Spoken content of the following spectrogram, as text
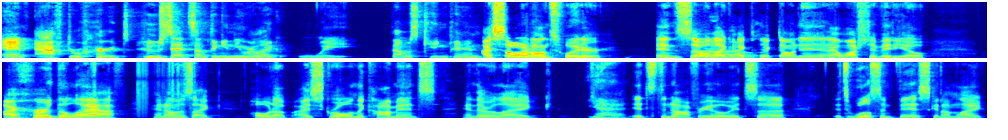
and afterwards, who said something, and you were like, "Wait, that was Kingpin." I saw it on Twitter, and so like I Oh. clicked on it and I watched the video. I heard the laugh, and I was like, "Hold up!" I scroll in the comments, and they were like, "Yeah, it's D'Onofrio. It's uh, it's Wilson Fisk," and I'm like,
